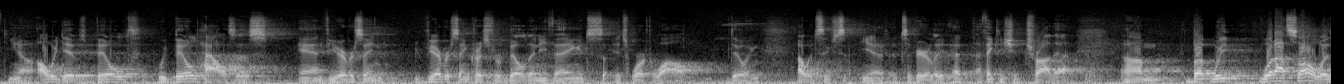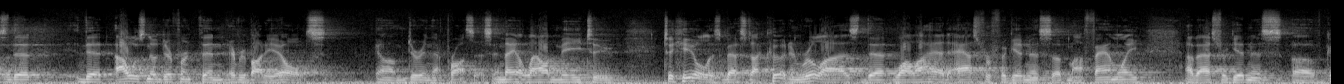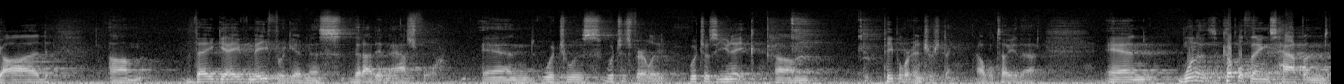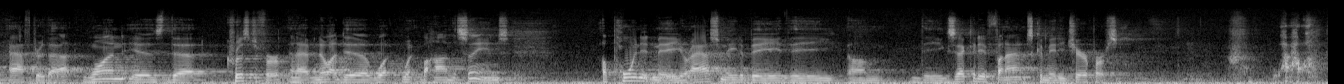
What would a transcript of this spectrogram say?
You know, all we did was build, we build houses, and if you've ever seen, if you've ever seen Christopher build anything, it's, it's worthwhile doing. I would, you know, severely, I think you should try that. Um, but we, what I saw was that, that I was no different than everybody else um, during that process. And they allowed me to, to heal as best I could and realize that while I had asked for forgiveness of my family, I've asked forgiveness of God, um, they gave me forgiveness that I didn't ask for, and which was, which was fairly, which was unique. Um, people are interesting, I will tell you that. And one of the, a couple things happened after that. One is that Christopher, and I have no idea what went behind the scenes, appointed me or asked me to be the, um, the Executive Finance Committee chairperson. wow.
